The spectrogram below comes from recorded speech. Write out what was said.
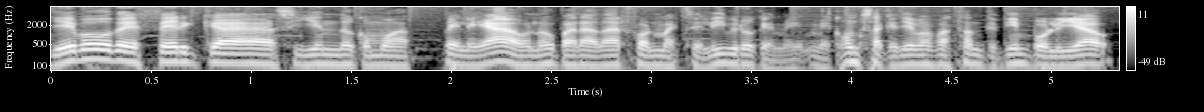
llevo de cerca siguiendo cómo has peleado, ¿no? Para dar forma a este libro, que me, me consta que llevas bastante tiempo liado.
